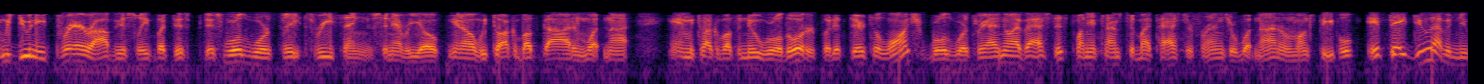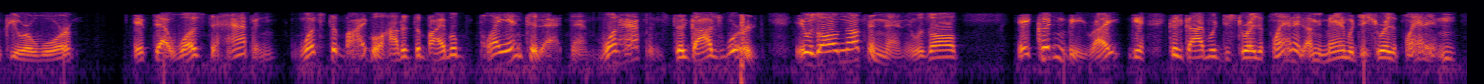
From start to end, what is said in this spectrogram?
we do need prayer, obviously, but this this World War three three thing scenario, you know, we talk about God and whatnot, and we talk about the New World Order. But if they're to launch World War three, I know I've asked this plenty of times to my pastor friends or whatnot, or amongst people. If they do have a nuclear war, if that was to happen, what's the Bible? How does the Bible play into that? Then what happens to God's word? It was all nothing. Then it was all. It couldn't be right because God would destroy the planet. I mean, man would destroy the planet and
